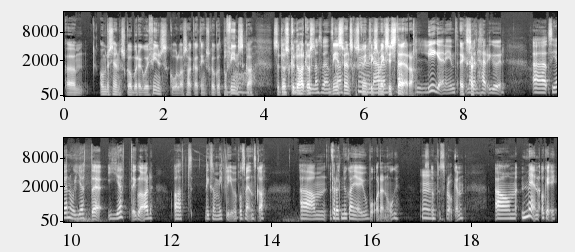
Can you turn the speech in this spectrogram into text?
um, om du sen ska börja gå i finsk skola och saker och ting ska ha gått på finska, så då skulle du ha, då, svenska. din svenska skulle inte liksom Nej, existera. Verkligen inte. Exakt. Nej men herregud. Eh, så jag är nog jätte, jätteglad att liksom mitt liv är på svenska. Ehm, för att nu kan jag ju båda nog s- språken. Ehm, men okej,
